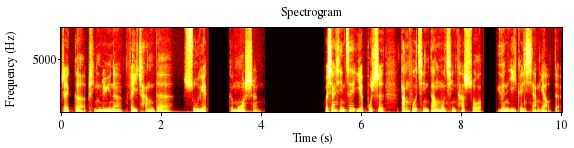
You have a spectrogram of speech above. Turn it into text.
这个频率呢，非常的疏远跟陌生。我相信这也不是当父亲、当母亲他所愿意跟想要的。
